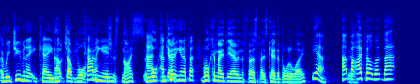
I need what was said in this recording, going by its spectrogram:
a rejuvenated Kane, Out jump Walker, coming in, which was nice. and, Walker, and gave- putting in a. per- Walker made the error in the first place, gave the ball away. Yeah. Uh, But I felt that that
